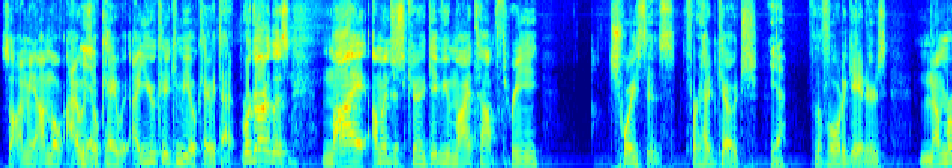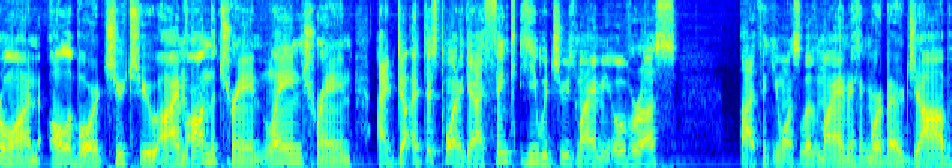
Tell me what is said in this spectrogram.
So I mean, I'm I was Yeah. okay with. I, you could, can be okay with that. Regardless, my I'm just gonna give you my top three choices for head coach. yeah. for the Florida Gators. Number one, all aboard, choo choo. I'm on the train, lane train. I do, at this point again, I think he would choose Miami over us. I think he wants to live in Miami. I think we're a better job.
